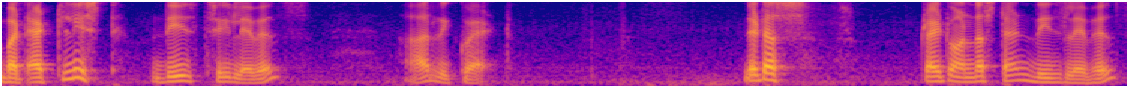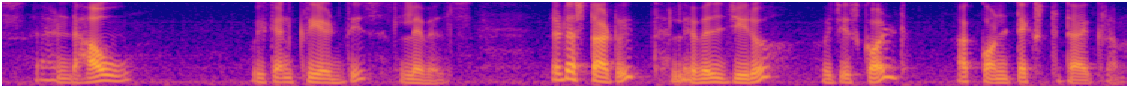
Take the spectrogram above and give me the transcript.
but at least these 3 levels are required. Let us try to understand these levels and how we can create these levels. Let us start with level 0 which is called a context diagram.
